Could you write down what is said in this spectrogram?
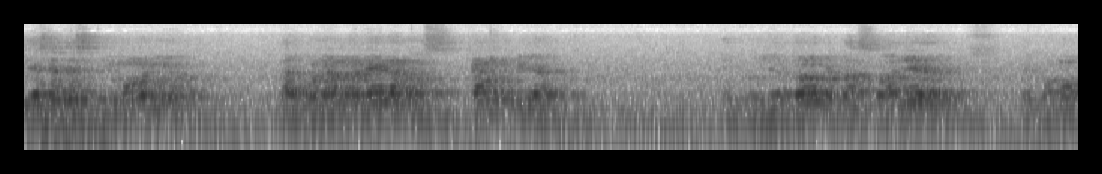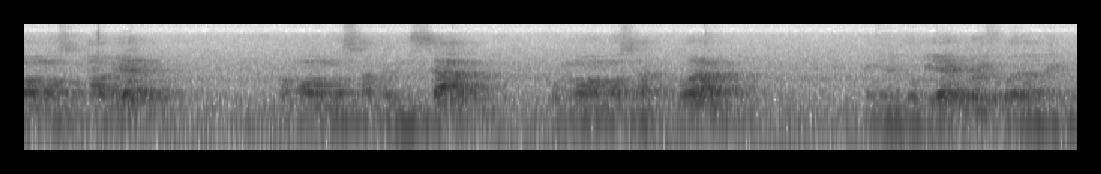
y ese testimonio de alguna manera nos cambia, incluyendo lo que pasó ayer, de cómo vamos a ver, cómo vamos a pensar, cómo vamos a actuar en el gobierno y fuera de él.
